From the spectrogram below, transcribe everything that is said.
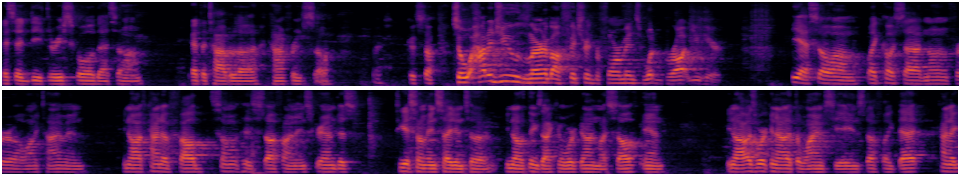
it's a D three school that's um at the top of the conference. So nice. good stuff. So how did you learn about Fit Strength Performance? What brought you here? Yeah, so um like Coach said, I've known him for a long time, and you know I've kind of followed some of his stuff on Instagram just to get some insight into you know things I can work on myself. And you know I was working out at the YMCA and stuff like that, kind of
